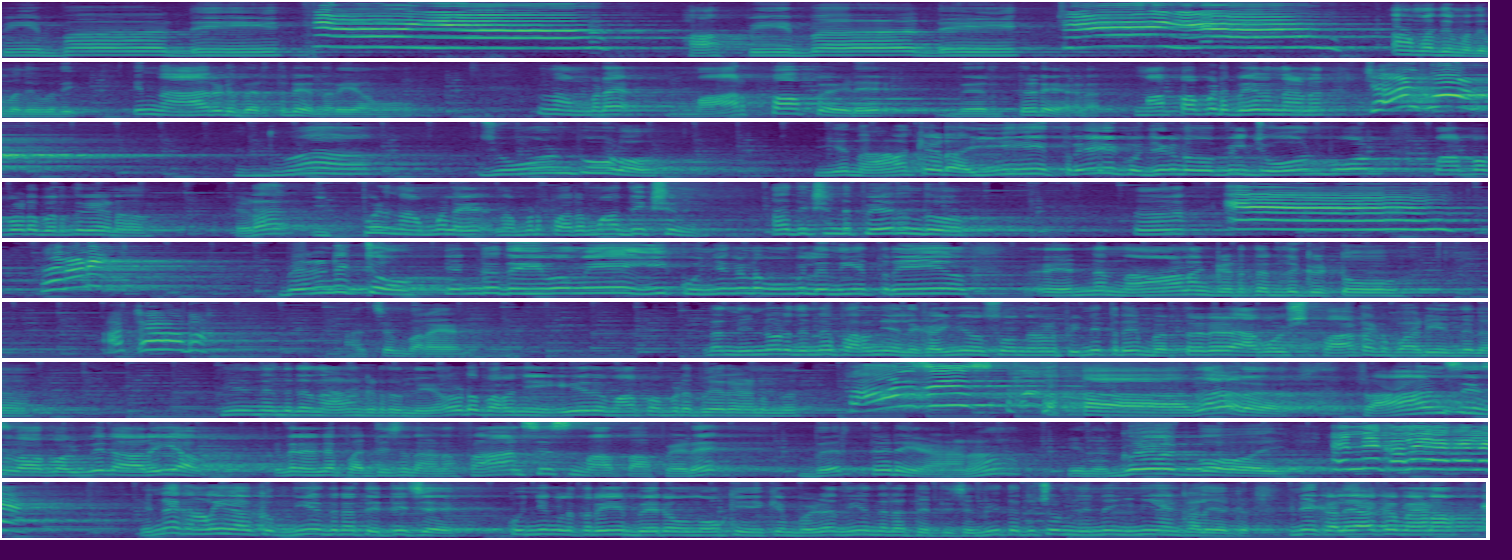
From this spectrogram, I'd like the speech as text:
Happy birthday happy birthday ആ മതി മതി മതി മതി. ഇന്ന് ആരുടെ ബർത്ത്ഡേ എന്നറിയാമോ? നമ്മുടെ മാർപ്പാപ്പയുടെ ബർത്ത്ഡേ ആണ്. മാർപ്പാപ്പയുടെ പേരെന്താണ്? എന്തുവാ? John Paulo? ഈ നാണക്കേടാ. ഈ ഇത്രയും കുഞ്ഞുങ്ങളുടെ മുമ്പിൽ ജോൺ പോൾ മാർപ്പാപ്പയുടെ ബർത്ത്ഡേ ആണ്. എടാ ഇപ്പോഴും നമ്മളെ നമ്മുടെ പരമാധ്യക്ഷൻ അധ്യക്ഷന്റെ അധ്യക്ഷന്റെ പേരെന്തോ ബെനഡിക്റ്റോ എന്റെ ദൈവമേ ഈ കുഞ്ഞുങ്ങളുടെ മുമ്പിൽ നീ ഇത്രയും എന്നെ നാണം കെടുത്തരുത് കിട്ടോ? അച്ഛൻ പറയാൻ എടാ നിന്നോട് നിന്നെ പറഞ്ഞല്ലേ കഴിഞ്ഞ ദിവസവും നിങ്ങൾ പിന്നെ ഇത്രയും ബർത്ത്ഡേ ആഘോഷിച്ച് പാട്ടൊക്കെ പാടി എന്തിനാ? നീ എന്നെ എന്തിനാ നാണം കെടുത്തുന്നേ? അവിടെ പറഞ്ഞേ ഏത് മാപ്പാപ്പയുടെ പേരാണെന്ന്? അതാണ്. ഫ്രാൻസിസ് മാപ്പാപ്പ ഇവൻ അറിയാം ഇവൻ എന്നെ പറ്റിച്ചതാണ്. ഫ്രാൻസിസ് മാപ്പാപ്പയുടെ ബർത്ത്ഡേ ആണ് ഇന്ന്. ഗുഡ് ബോയ് എന്നെ നിന്നെ കളിയാക്കും. നീ എന്തിനാ തെറ്റിച്ച്? കുഞ്ഞുങ്ങൾ ഇത്രയും പേര് നോക്കി നിൽക്കുമ്പോൾ നീ എന്തിനാ തെറ്റിച്ച്? നീ തെറ്റിച്ചോണ്ട് നിന്നെ ഇനി ഞാൻ കളിയാക്കും. നിന്നെ കളിയാക്കാൻ വേണോ?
